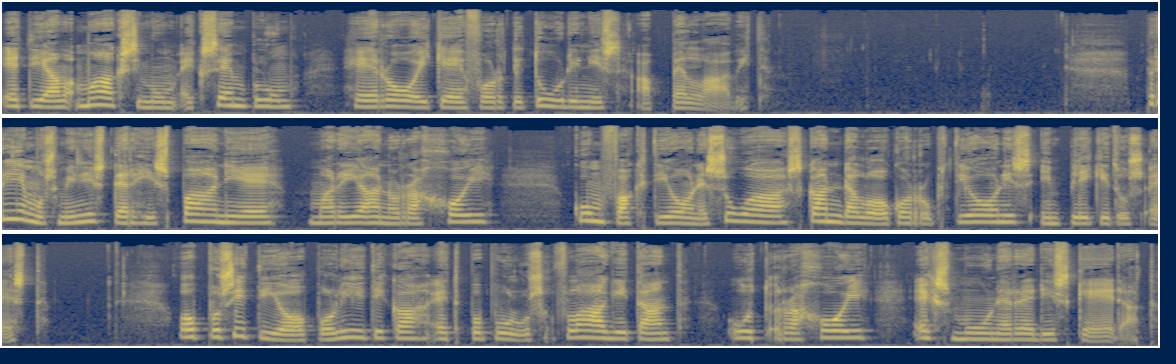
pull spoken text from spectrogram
etiam maximum exemplum heroike fortitudinis appellavit. Primus minister Hispaniae Mariano Rajoy cum factione sua scandalo corruptionis implicitus est. Oppositio politica et populus flagitant ut rahoi ex munere discedat.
